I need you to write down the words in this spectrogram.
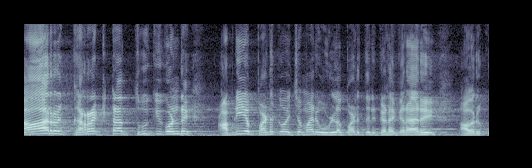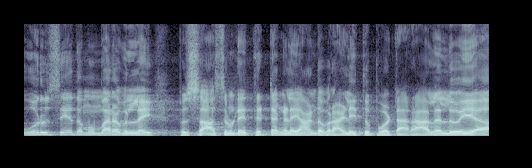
யார் கரெக்டாக தூக்கி கொண்டு அப்படியே படுக்க வச்ச மாதிரி உள்ளே படுத்துட்டு கிடக்கிறாரு. அவருக்கு ஒரு சேதமும் வரவில்லை. பிசாசனுடைய திட்டங்களை ஆண்டவர் அழித்து போட்டார். ஆலலுயா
